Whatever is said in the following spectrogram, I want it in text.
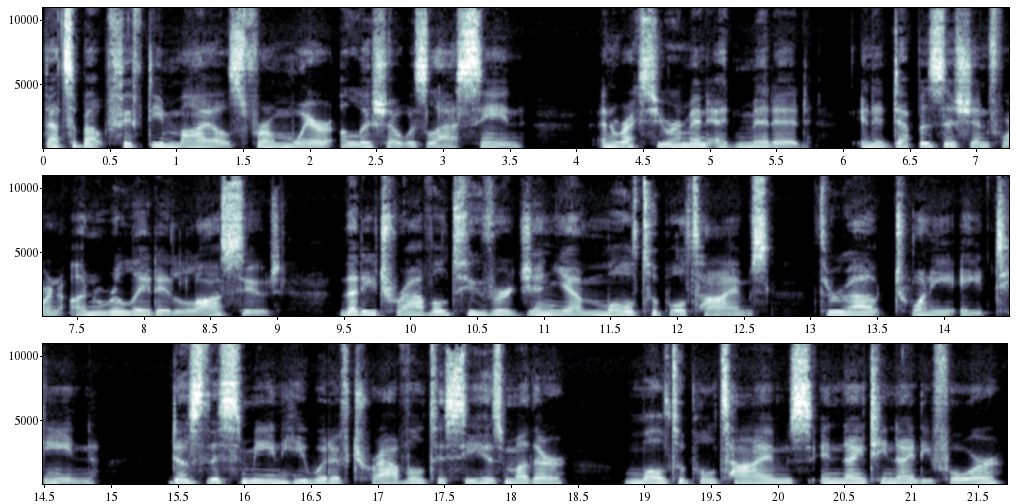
That's about 50 miles from where Alicia was last seen. And Rex Heuermann admitted in a deposition for an unrelated lawsuit that he traveled to Virginia multiple times throughout 2018. Does this mean he would have traveled to see his mother multiple times in 1994,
